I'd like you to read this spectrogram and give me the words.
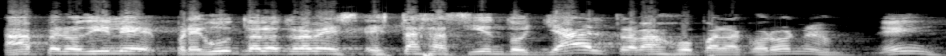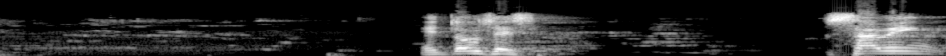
Ah, pero dile, pregúntale otra vez, ¿estás haciendo ya el trabajo para Corona? ¿Eh? Entonces, ¿saben?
